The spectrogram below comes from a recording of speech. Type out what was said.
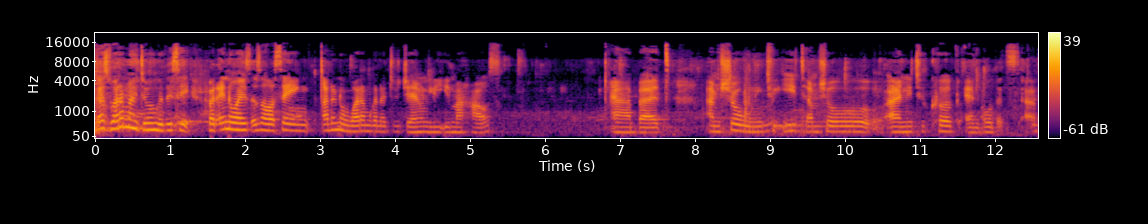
Guys, what am I doing with this here? But anyways, as I was saying, I don't know what I'm gonna do generally in my house. Uh, but I'm sure we need to eat. I'm sure I need to cook and all that stuff.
